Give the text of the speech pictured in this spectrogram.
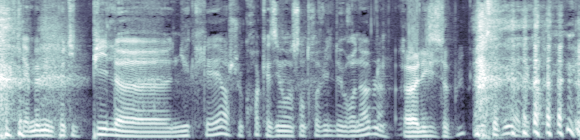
Il y a même une petite pile euh, nucléaire, je crois, quasiment au centre-ville de Grenoble. Euh, elle n'existe plus. Ah,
